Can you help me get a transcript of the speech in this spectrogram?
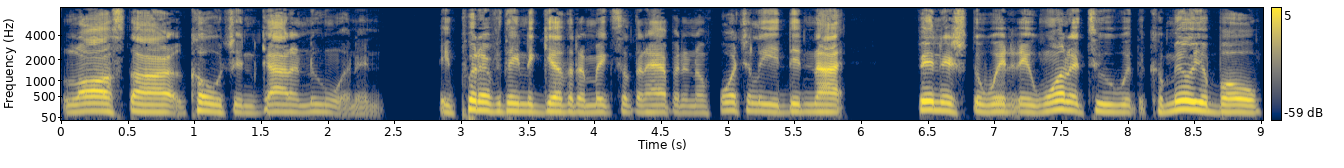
lost our coach and got a new one and they put everything together to make something happen. And unfortunately it did not finish the way that they wanted to with the Camellia Bowl.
